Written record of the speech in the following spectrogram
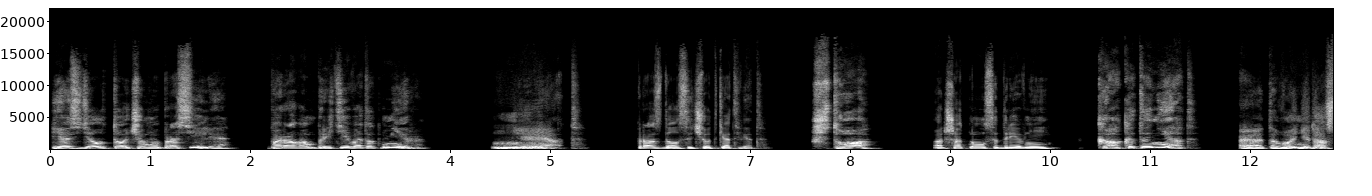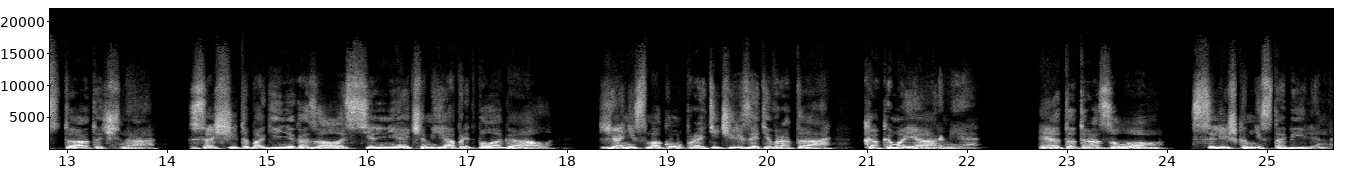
Я сделал то, о чем вы просили. Пора вам прийти в этот мир». «Нет», — раздался четкий ответ. «Что?» — отшатнулся древний. «Как это нет?» «Этого недостаточно. Защита богини казалась сильнее, чем я предполагал. Я не смогу пройти через эти врата, как и моя армия. Этот разлом слишком нестабилен.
